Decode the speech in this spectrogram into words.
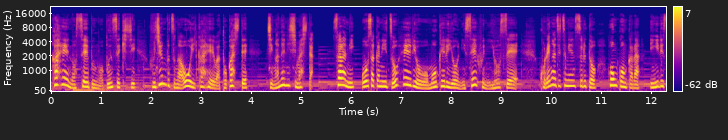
貨幣の成分を分析し不純物が多い貨幣は溶かして地金にしました。さらに大阪に造幣寮を設けるように政府に要請。これが実現すると香港からイギリス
